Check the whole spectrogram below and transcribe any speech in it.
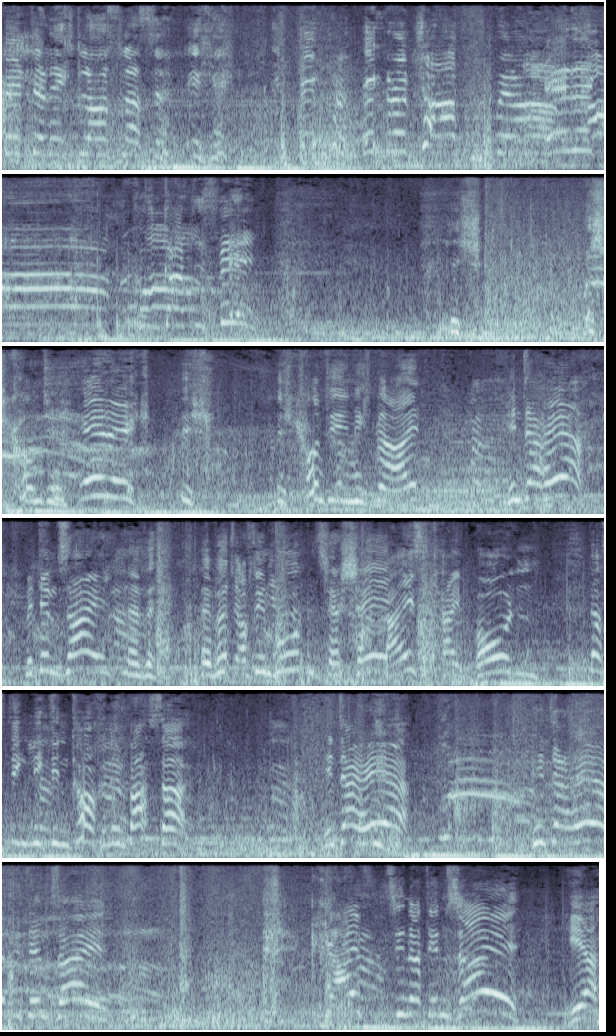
Bitte nicht loslassen! Ich... Ich, ich rutsche ab! Erik! Um Gottes Willen! Ich... Ich konnte... Erik! Ich... Ich konnte ihn nicht mehr halten. Hinterher! Mit dem Seil! Er, wird- er wird auf dem Boden zerschellt. Da ist kein Boden! Das Ding liegt in kochendem Wasser! Hinterher! Hinterher mit dem Seil! Greifen Sie nach dem Seil! Hier!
